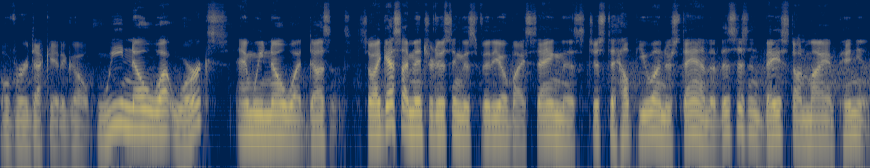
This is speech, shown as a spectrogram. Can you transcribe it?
over a decade ago. We know what works and we know what doesn't. So I guess I'm introducing this video by saying this just to help you understand that this isn't based on my opinion.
